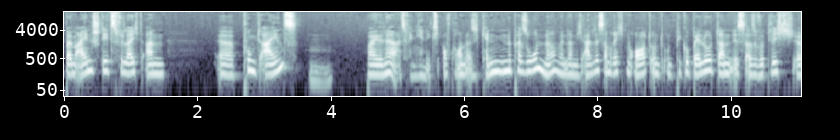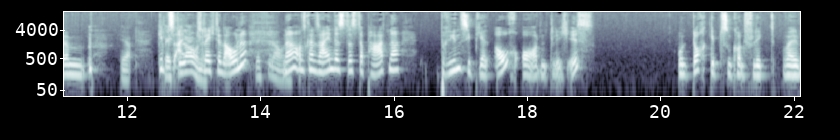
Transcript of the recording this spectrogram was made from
beim einen steht es vielleicht an äh, Punkt 1, mhm. weil, ne, also wenn hier nichts aufgeräumt also ich kenne eine Person, ne, wenn da nicht alles am rechten Ort und, und Picobello, dann ist also wirklich, ähm, ja. gibt es schlechte Laune. Schlechte Laune. Schlechte Laune. Ne? Und es kann sein, dass, dass der Partner prinzipiell auch ordentlich ist, und doch gibt es einen Konflikt, weil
